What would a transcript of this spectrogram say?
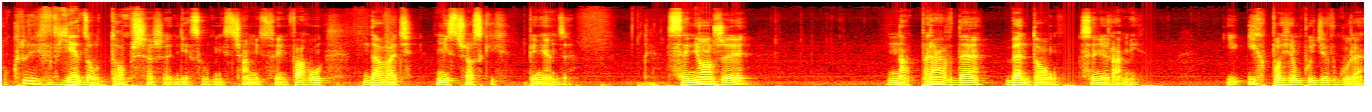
o których wiedzą dobrze, że nie są mistrzami w swoim fachu, dawać mistrzowskich pieniędzy. Seniorzy naprawdę będą seniorami i ich poziom pójdzie w górę.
